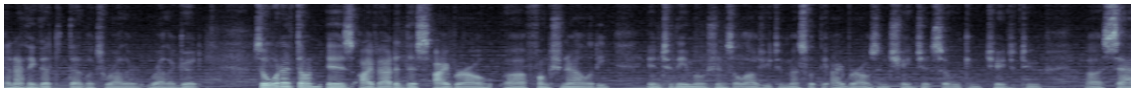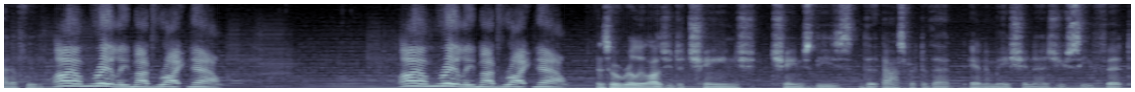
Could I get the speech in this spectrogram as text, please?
And I think that that looks rather rather good. So what I've done is I've added this eyebrow uh, functionality into the emotions. Allows you to mess with the eyebrows and change it. So we can change it to uh, sad if we want. I am really mad right now. I am really mad right now and so it really allows you to change change these the aspect of that animation as you see fit.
